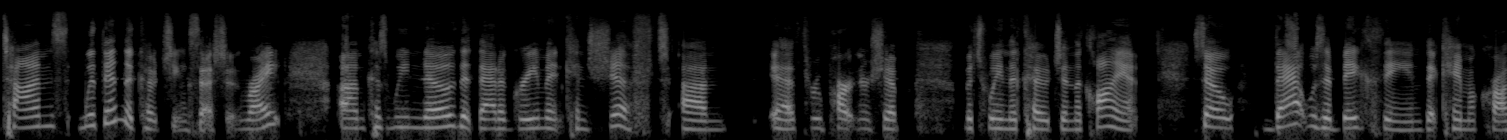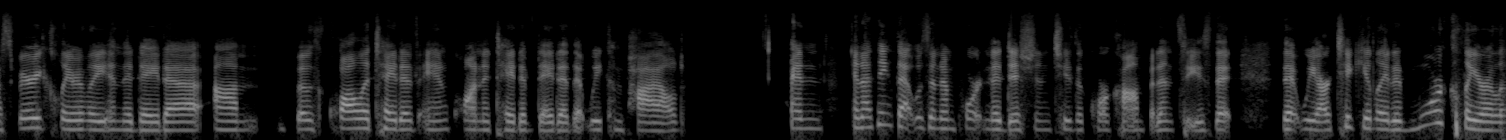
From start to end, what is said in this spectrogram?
times within the coaching session, right? Because um, we know that that agreement can shift um, uh, through partnership between the coach and the client. So that was a big theme that came across very clearly in the data, um, both qualitative and quantitative data that we compiled. And, and I think that was an important addition to the core competencies that, that we articulated more clearly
